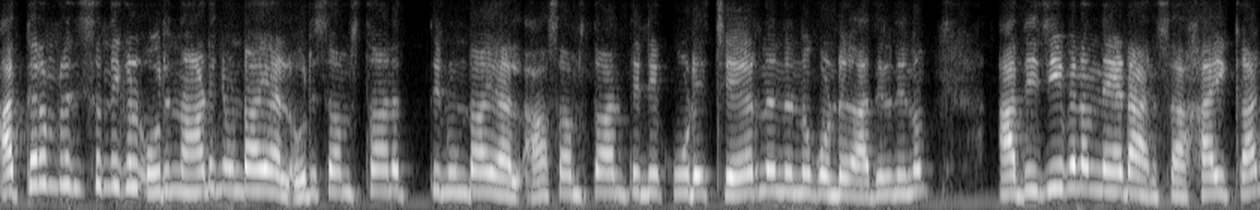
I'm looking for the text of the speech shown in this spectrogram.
അത്തരം പ്രതിസന്ധികൾ ഒരു നാടിനുണ്ടായാൽ ഒരു സംസ്ഥാനത്തിനുണ്ടായാൽ ആ സംസ്ഥാനത്തിന്റെ കൂടെ ചേർന്ന് നിന്നുകൊണ്ട് അതിൽ നിന്നും അതിജീവനം നേടാൻ സഹായിക്കാൻ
